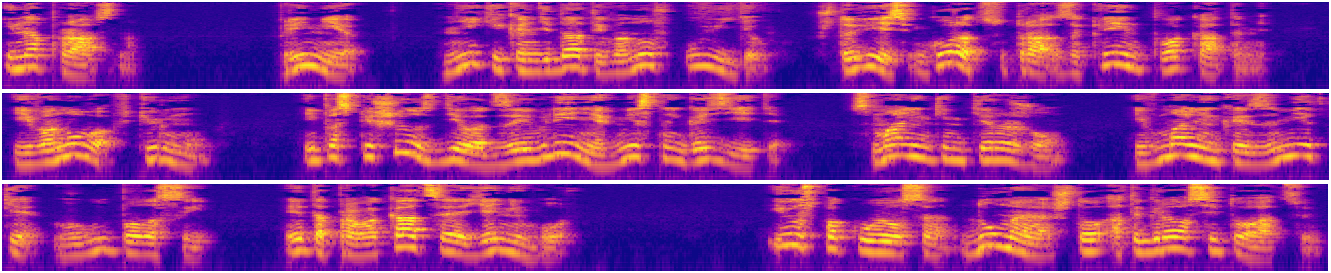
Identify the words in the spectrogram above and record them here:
И напрасно. Пример: некий кандидат Иванов увидел, что весь город с утра заклеен плакатами, Иванова в тюрьму, и поспешил сделать заявление в местной газете с маленьким тиражом и в маленькой заметке в углу полосы: "Это провокация, я не вор". И успокоился, думая, что отыграл ситуацию.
